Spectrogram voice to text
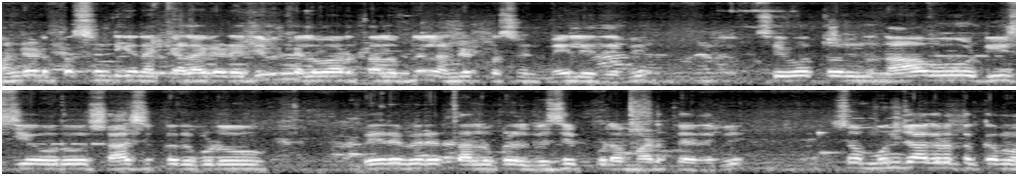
ಹಂಡ್ರೆಡ್ ಪರ್ಸೆಂಟ್ಗೆ ನಾವು ಕೆಳಗಡೆ ಇದ್ದೀವಿ. ಕೆಲವಾರು ತಾಲೂಕಿನಲ್ಲಿ ಹಂಡ್ರೆಡ್ ಪರ್ಸೆಂಟ್ ಮೇಲಿದ್ದೀವಿ ಸೊ ಇವತ್ತು ನಾವು ಡಿ ಸಿ ಅವರು, ಶಾಸಕರುಗಳು, ಬೇರೆ ಬೇರೆ ತಾಲೂಕುಗಳಲ್ಲಿ ವಿಸಿಟ್ ಕೂಡ ಮಾಡ್ತಾ ಇದ್ದೀವಿ. ಸೊ ಮುಂಜಾಗ್ರತಾ ಕ್ರಮ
